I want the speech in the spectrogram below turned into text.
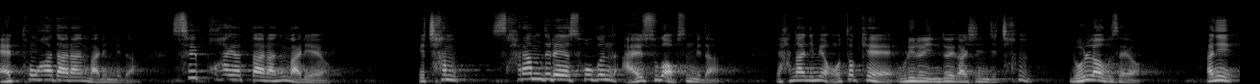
애통하다라는 말입니다. 슬퍼하였다라는 말이에요. 참 사람들의 속은 알 수가 없습니다. 하나님이 어떻게 우리를 인도해 가시는지 참 놀라우세요. 아니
